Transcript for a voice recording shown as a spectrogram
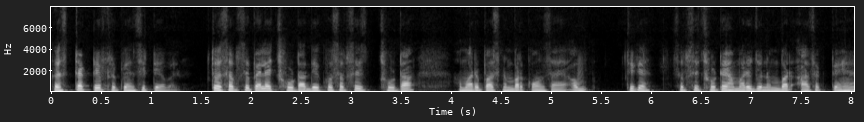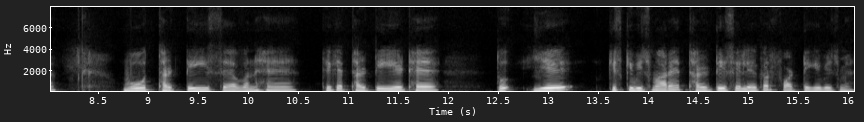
कंस्ट्रक्टिव फ्रिक्वेंसी टेबल तो सबसे पहले छोटा देखो, सबसे छोटा हमारे पास नंबर कौन सा है? अब ठीक है, सबसे छोटे हमारे जो नंबर आ सकते हैं, वो थर्टी सेवन है, ठीक है थर्टी एट है तो ये किसके बीच में आ रहे हैं? थर्टी से लेकर फोर्टी के बीच में।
